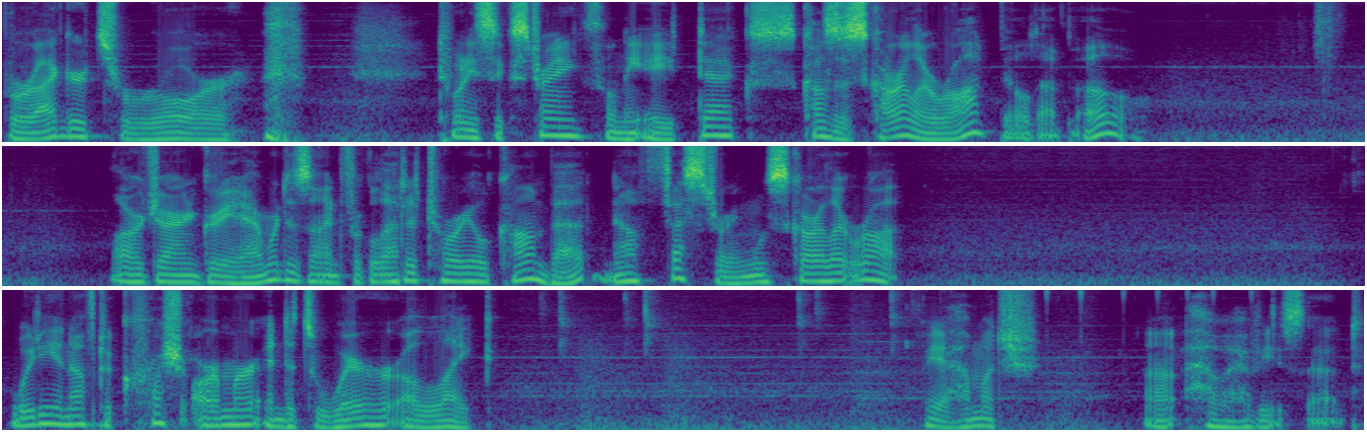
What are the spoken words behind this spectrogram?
Braggart's Roar. 26 strength, only 8 dex. Causes Scarlet Rot buildup. Oh. Large iron great hammer designed for gladiatorial combat, now festering with Scarlet Rot. Weighty enough to crush armor and its wearer alike. Yeah, how much... Uh, how heavy is that?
